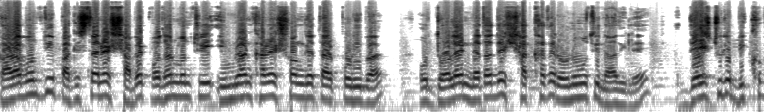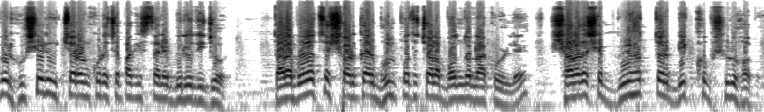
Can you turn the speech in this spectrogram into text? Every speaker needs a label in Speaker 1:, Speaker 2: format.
Speaker 1: কারাবন্দী পাকিস্তানের সাবেক প্রধানমন্ত্রী ইমরান খানের সঙ্গে তার পরিবার ও দলের নেতাদের সাক্ষাতের অনুমতি না দিলে দেশ জুড়ে বিক্ষোভের হুঁশিয়ারি উচ্চারণ করেছে পাকিস্তানের বিরোধী জোট। তারা বলেছে, সরকার ভুল পথে চলা বন্ধ না করলে সারা দেশে বৃহত্তর বিক্ষোভ শুরু হবে।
